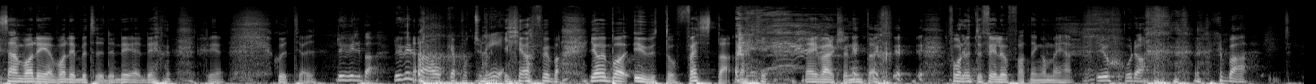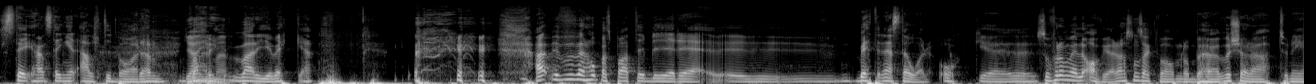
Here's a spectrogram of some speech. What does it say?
Sen vad det, vad det betyder, det, det, det skiter jag i. Du vill bara, du vill bara åka på turné. Jag vill, bara, jag vill bara ut och festa. Nej, nej, verkligen inte. Får du inte fel uppfattning om mig här. Jo då. Är bara, stäng, han stänger alltid baren var, varje vecka. vi får väl hoppas på att det blir eh, eh, bättre nästa år. Och eh, så får de väl avgöra som sagt var om de behöver köra turné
